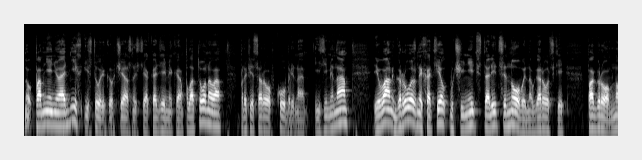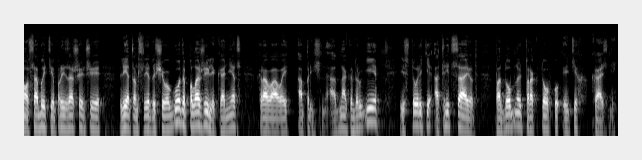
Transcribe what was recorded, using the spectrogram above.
Ну, по мнению одних историков, в частности академика Платонова, профессоров Кобрина и Зимина, Иван Грозный хотел учинить в столице новый новгородский погром, но события, произошедшие летом следующего года, положили конец кровавой опричны. Однако другие историки отрицают подобную трактовку этих казней.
